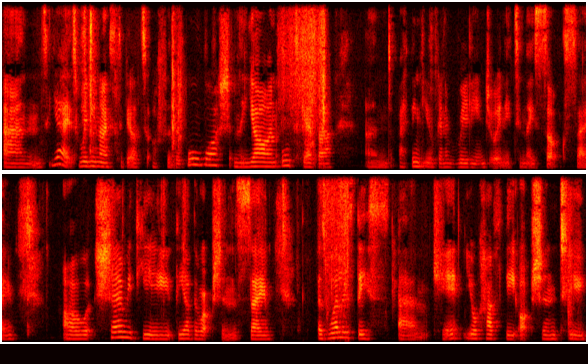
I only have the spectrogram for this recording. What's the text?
and yeah it's really nice to be able to offer the wool wash and the yarn all together and I think you're going to really enjoy knitting those socks. So I'll share with you the other options. So as well as this um, kit, you'll have the option to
